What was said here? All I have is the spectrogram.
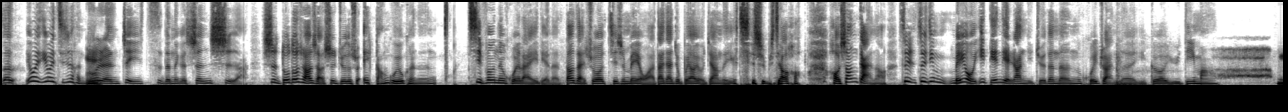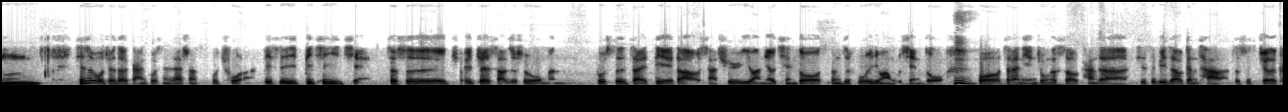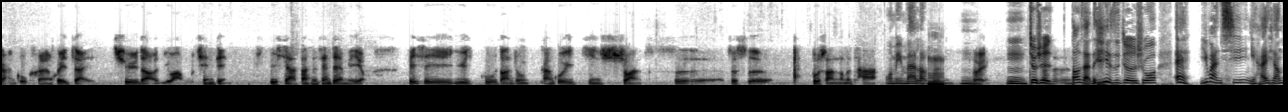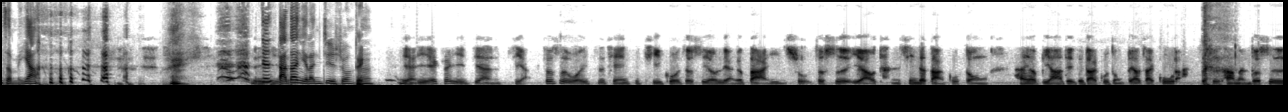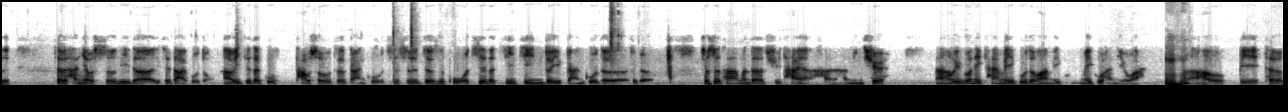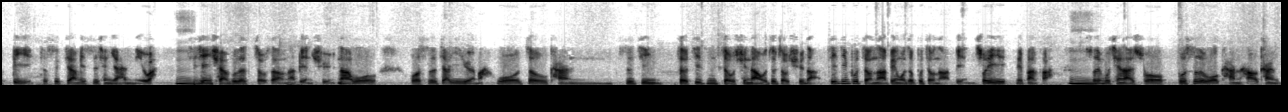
呃，因为因为其实很多人这一次的那个声势啊，是多多少少是觉得说，哎，港股有可能气氛能回来一点的。刀仔说，其实没有啊，大家就不要有这样的一个气势比较好，好伤感啊。所以最近没有一点点让你觉得能回转的一个余地吗？嗯，其实我觉得港股现在算是不错了，比起比起以前，就是最最少就是我们不是再跌到下去一万六千多，甚至乎一万五千多。嗯我在年终的时候看的其实比较更差了，就是觉得港股可能会再去到一万五千点以下，但是现在也没有。比起预估当中，港股已经算是就是不算那么差。我明白了嗯嗯对，嗯，就是刀仔的意思就是说，哎，一万七你还想怎么样？真打断你了，你继续说。对嗯也也可以这样讲，就是我之前一直提过，就是有两个大因素，就是要腾讯的大股东，还有比亚迪的大股东不要再估了，就是他们都是就是很有实力的一些大股东，然后一直在估抛售这个港股，其实就是国际的基金对于港股的这个，就是他们的取态啊，很很明确。然后如果你看美股的话，美股美股很牛啊，嗯哼，然后比特币就是加密事情也很牛啊，资嗯金全部都走到那边去。那我我是交易员嘛，我就看资金，这基金走去哪我就走去哪，基金不走哪边我就不走哪边，所以没办法。嗯所以目前来说，不是我看好看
